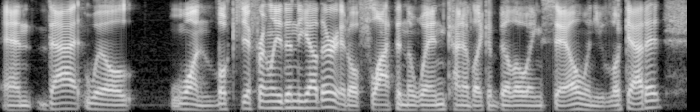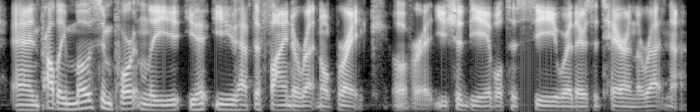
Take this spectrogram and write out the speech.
And that will one look differently than the other. It'll flap in the wind, kind of like a billowing sail when you look at it. And probably most importantly, you, you have to find a retinal break over it. You should be able to see where there's a tear in the retina.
